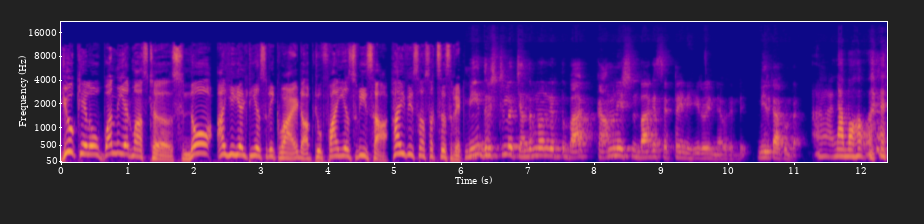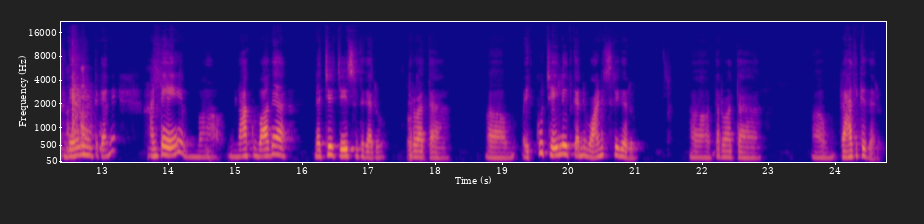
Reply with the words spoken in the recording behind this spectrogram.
One year masters. No E IELTS required up to 5 years visa. High visa success rate. మీ దృష్టిలో చంద్రమోహన్ గారితో బాగా combination బాగా set అయిన heroine ఎవరండి మీరు కాకుండా నా మొహం నేనేమిటి కానీ అంటే నాకు బాగా నచ్చే జయసుధ గారు తర్వాత ఎక్కువ చేయలేదు కానీ వాణిశ్రీ గారు తర్వాత రాధిక గారు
